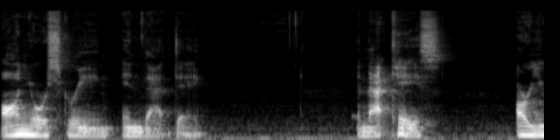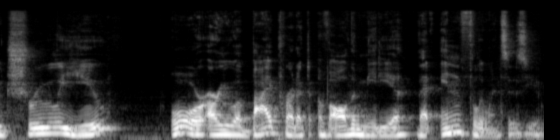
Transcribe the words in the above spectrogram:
on your screen in that day? In that case, are you truly you or are you a byproduct of all the media that influences you?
